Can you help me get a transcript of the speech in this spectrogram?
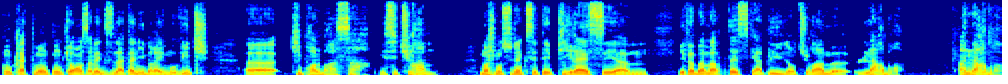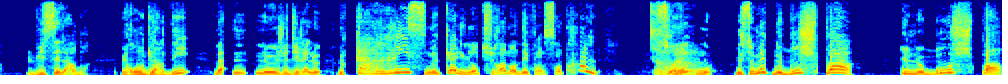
concrètement en concurrence avec Zlatan Ibrahimovic, euh, qui prend le brassard Mais c'est Thuram. Moi, je me souviens que c'était Pires et, euh, et Fabien Martez qui a appelé Lilian Thuram euh, l'arbre. Un arbre. Lui, c'est l'arbre. Mais regardez, le, je dirais, le, charisme qu'a Lilian Thuram en défense centrale. mais ce mec ne bouge pas. Il ne bouge pas.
